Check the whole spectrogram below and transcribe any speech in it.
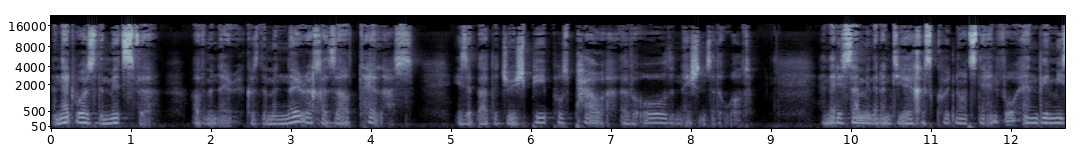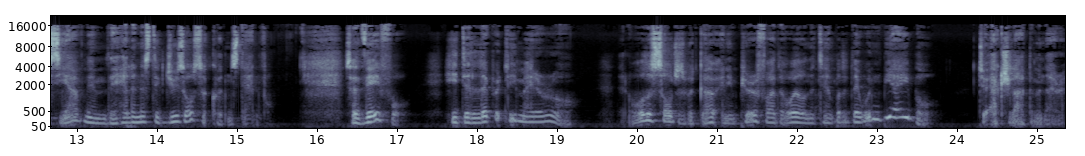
And that was the mitzvah of menorah. Because the menorah Chazal tell us is about the Jewish people's power over all the nations of the world. And that is something that Antiochus could not stand for, and the Misyavnim, the Hellenistic Jews, also couldn't stand for. So therefore, he deliberately made a rule that all the soldiers would go and impurify the oil in the temple, that they wouldn't be able to actually light the menorah.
